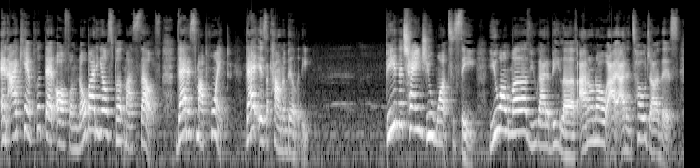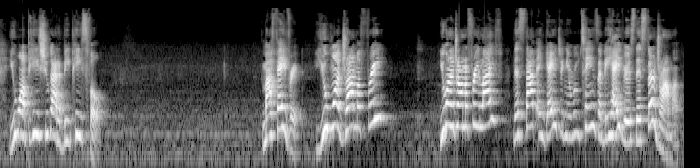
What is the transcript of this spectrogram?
And I can't put that off on nobody else but myself. That is my point. That is accountability. Be the change you want to see. You want love, you gotta be love. I don't know, I, I done told y'all this. You want peace, you gotta be peaceful. My favorite. You want drama free? You want a drama free life? Then stop engaging in routines and behaviors that stir drama.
